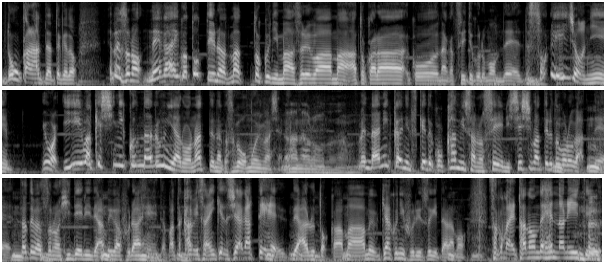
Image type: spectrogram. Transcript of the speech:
どうかなってやったけどやっぱりその願い事っていうのはまあ特にまあそれはまあ後からこうなんかついてくるもんででそれ以上に要は言い訳しにくくなるんやろうなってなんかすごい思いましたね。あなるほどなるほど。まあ何かにつけてこう神様のせいにしてしまってるところがあって、うん。例うんえばその日照りで雨が降らへんとまた神さんいけずしやがってであるとかまあ雨が逆に降りすぎたらもうそこまで頼んでへんのにっていう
